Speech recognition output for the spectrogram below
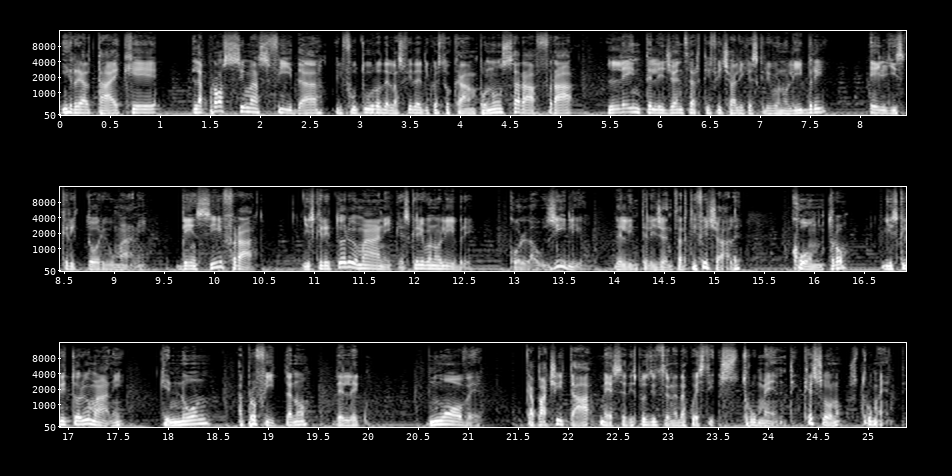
in realtà è che la prossima sfida, il futuro della sfida di questo campo, non sarà fra le intelligenze artificiali che scrivono libri e gli scrittori umani, bensì fra gli scrittori umani che scrivono libri con l'ausilio dell'intelligenza artificiale contro gli scrittori umani che non approfittano delle nuove capacità messe a disposizione da questi strumenti, che sono strumenti.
